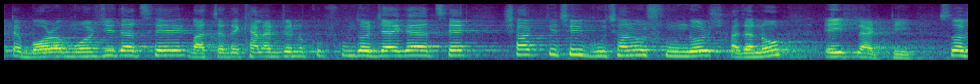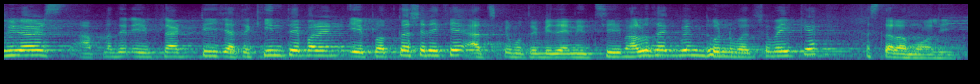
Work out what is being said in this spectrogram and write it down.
একটা বড় মসজিদ আছে, বাচ্চাদের খেলার জন্য খুব সুন্দর জায়গা আছে। সব কিছুই গুছানো সুন্দর সাজানো এই ফ্ল্যাটটি সো ভিউয়ার্স আপনাদের এই ফ্ল্যাটটি যাতে কিনতে পারেন, এই প্রত্যাশা রেখে আজকের মতো বিদায় নিচ্ছি। ভালো থাকবেন, ধন্যবাদ সবাইকে। আসসালামু আলাইকুম।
